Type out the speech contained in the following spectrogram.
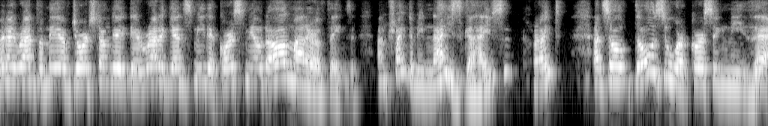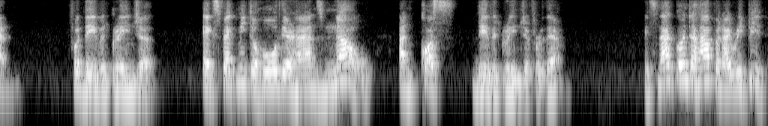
When I ran for mayor of Georgetown, they, they ran against me, they cursed me out, all manner of things. I'm trying to be nice, guys, right? And so those who were cursing me then for David Granger expect me to hold their hands now and cuss David Granger for them. It's not going to happen. I repeat,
